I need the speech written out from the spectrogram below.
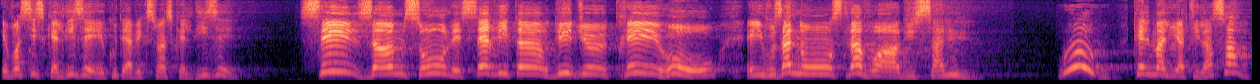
Et voici ce qu'elle disait. Écoutez avec soin ce qu'elle disait. Ces hommes sont les serviteurs du Dieu très haut et ils vous annoncent la voie du salut. Quel mal y a-t-il à ça?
